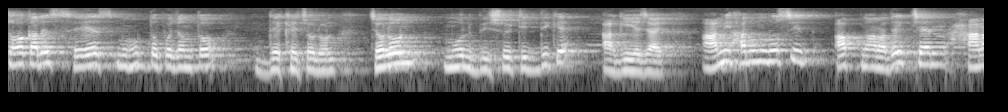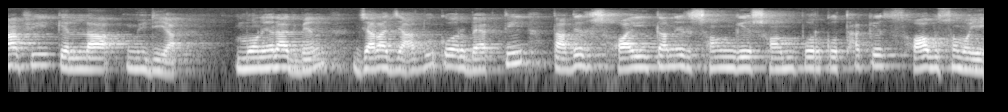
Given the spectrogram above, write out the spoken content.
সহকারে শেষ মুহূর্ত পর্যন্ত দেখে চলুন। চলুন মূল বিষয়টির দিকে আগিয়ে যায় আমি হারুন রশিদ, আপনারা দেখছেন হানাফি কেল্লা মিডিয়া। মনে রাখবেন, যারা জাদুকর ব্যক্তি, তাদের শয়তানের সঙ্গে সম্পর্ক থাকে সব সময়ে।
